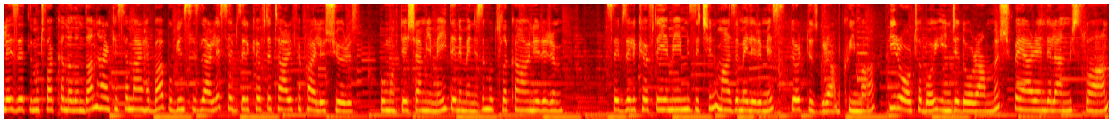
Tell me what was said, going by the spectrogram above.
Lezzetli Mutfak kanalından herkese merhaba. Bugün sizlerle sebzeli köfte tarifi paylaşıyoruz. Bu muhteşem yemeği denemenizi mutlaka öneririm. Sebzeli köfte yemeğimiz için malzemelerimiz 400 gram kıyma, 1 orta boy ince doğranmış veya rendelenmiş soğan,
